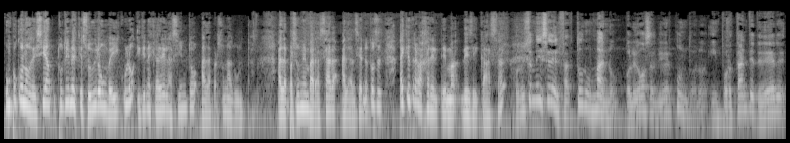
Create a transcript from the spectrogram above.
un poco nos decían, tú tienes que subir a un vehículo y tienes que dar el asiento a la persona adulta, a la persona embarazada, al anciano. Entonces, hay que trabajar el tema desde casa. Cuando usted me dice del factor humano, volvemos al primer punto, ¿no? Importante tener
